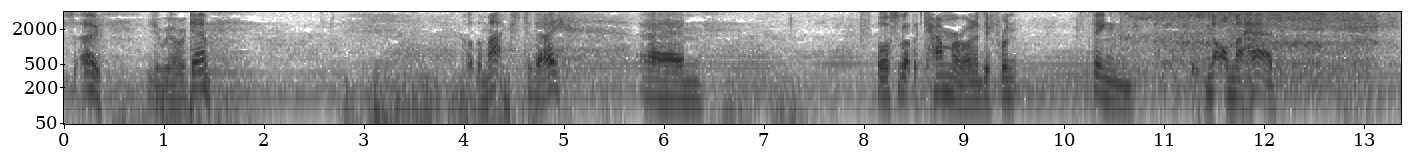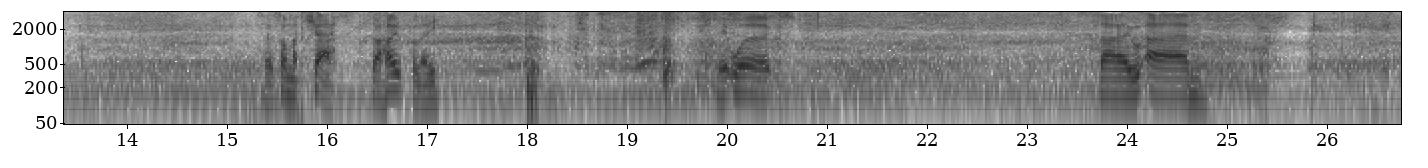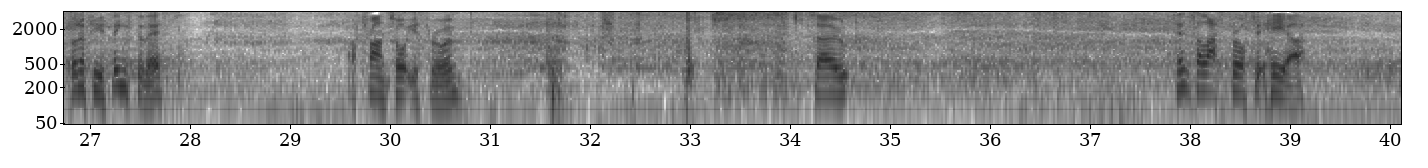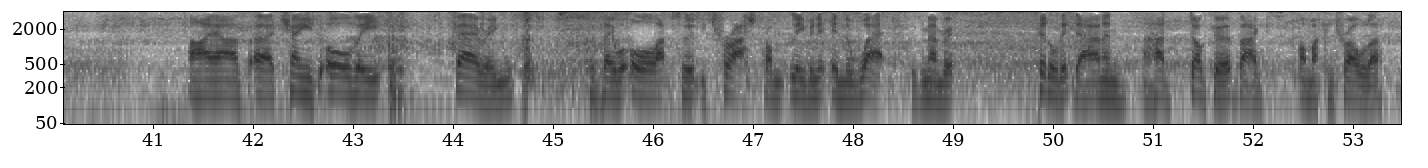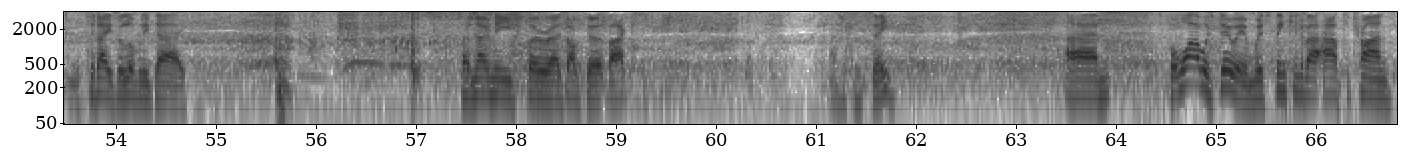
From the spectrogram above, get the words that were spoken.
So, here we are again. Got the Maxx today. Um, also got the camera on a different thing, so it's not on my head. So it's on my chest. So hopefully it works. So um, done a few things to this. I'll try and talk you through them. So, since I last brought it here, I have uh, changed all the bearings because they were all absolutely trashed from leaving it in the wet. Because remember, it piddled it down and I had dog dirt bags on my controller. Today's a lovely day, so no need for uh, dog dirt bags as you can see. Um, but what I was doing was thinking about how to try and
